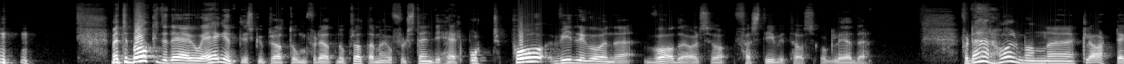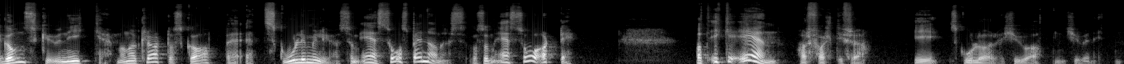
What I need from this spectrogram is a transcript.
Men tilbake til det jeg jo egentlig skulle prate om, for nå prater jeg meg jo fullstendig helt bort. På videregående var det altså festivitas og glede for der har man eh, klart det ganske unike. Man har klart å skape et skolemiljø som er så spennende og som er så artig at ikke én har falt ifra i skoleåret 2018-2019.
